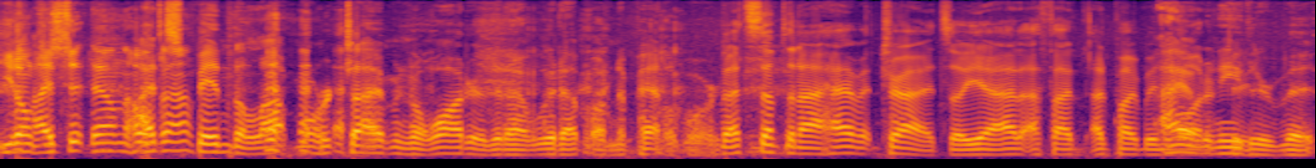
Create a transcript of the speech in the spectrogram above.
You don't just I'd- sit down the whole time. I'd spend a lot more time in the water than I would up on the paddleboard. That's something I haven't tried. So yeah, I, I thought I'd probably be in the I water haven't too. either, but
